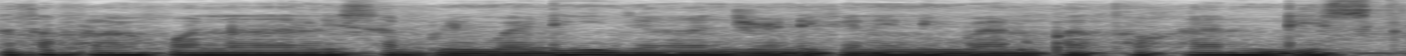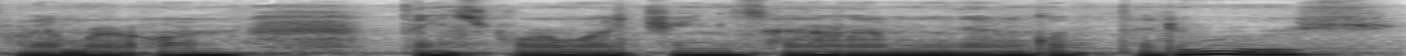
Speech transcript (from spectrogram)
tetap lakukan analisa pribadi jangan jadikan ini bahan patokan. Disclaimer on. Thanks for watching. Salam nyangkut terus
